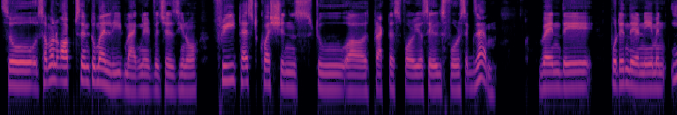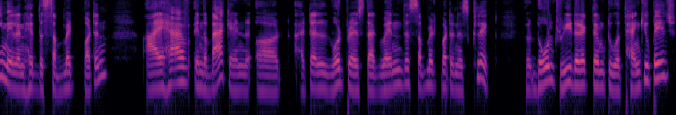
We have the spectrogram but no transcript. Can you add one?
So someone opts into my lead magnet which is you know free test questions to uh, practice for your salesforce exam. When they put in their name and email and hit the submit button i have in the back end uh, i tell wordpress that when the submit button is clicked uh, don't redirect them to a thank you page.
